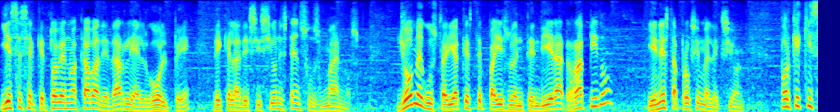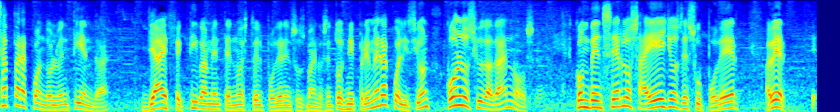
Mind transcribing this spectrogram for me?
Y ese es el que todavía no acaba de darle el golpe de que la decisión está en sus manos. Yo me gustaría que este país lo entendiera rápido y en esta próxima elección. Porque quizá para cuando lo entienda, ya efectivamente no esté el poder en sus manos. Entonces mi primera coalición con los ciudadanos, convencerlos a ellos de su poder. A ver, eh,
